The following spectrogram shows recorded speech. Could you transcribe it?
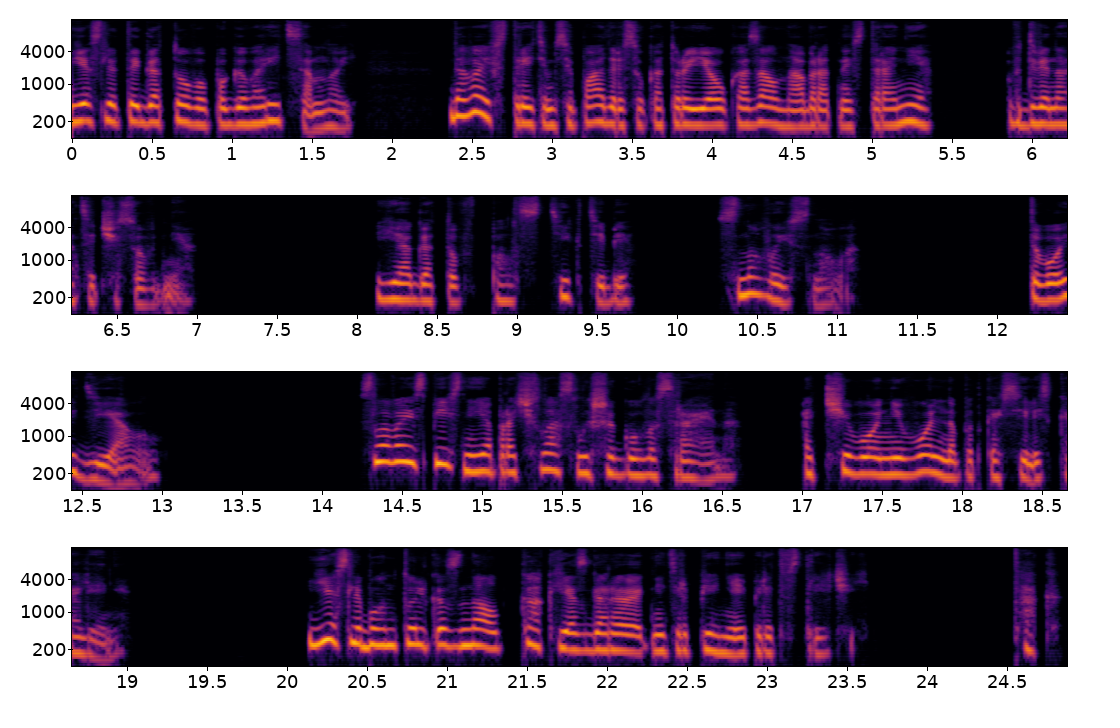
Если ты готова поговорить со мной, давай встретимся по адресу, который я указал на обратной стороне, в 12 часов дня. Я готов ползти к тебе снова и снова. Твой дьявол. Слова из песни я прочла, слыша голос Райана, отчего невольно подкосились колени. Если бы он только знал, как я сгораю от нетерпения перед встречей. Так,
